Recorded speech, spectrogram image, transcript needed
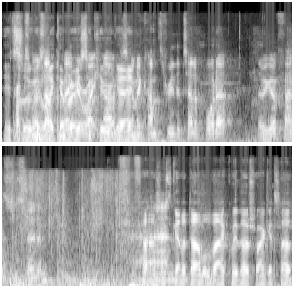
It's Proximo's looking like a very right secure now. He's game. gonna come through the teleporter. There we go. Faz just heard him. Faz is And- gonna double back with those rockets out.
